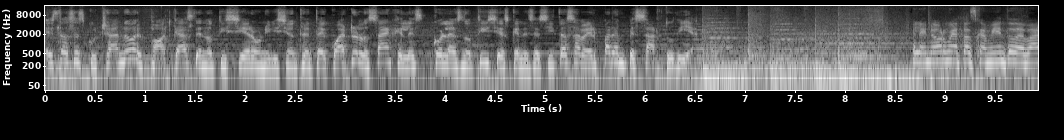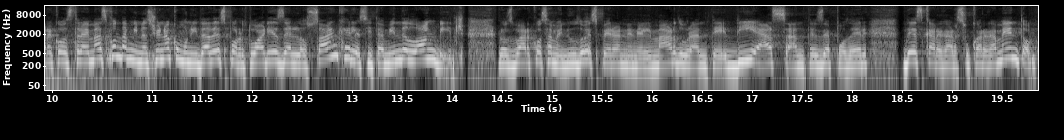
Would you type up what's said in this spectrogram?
Estás escuchando el podcast de Noticiero Univisión 34 Los Ángeles con las noticias que necesitas saber para empezar tu día. El enorme atascamiento de barcos trae más contaminación a comunidades portuarias de Los Ángeles y también de Long Beach. Los barcos a menudo esperan en el mar durante días antes de poder descargar su cargamento.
